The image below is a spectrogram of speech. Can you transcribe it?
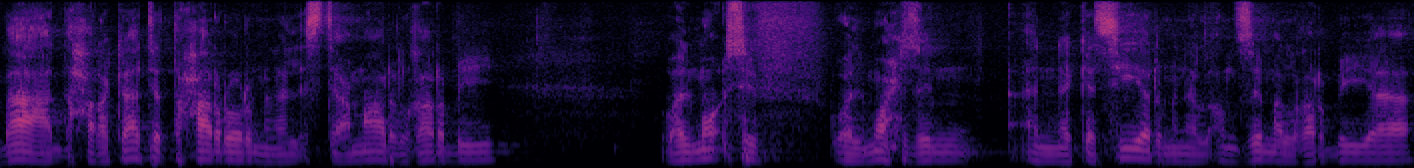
بعد حركات التحرر من الاستعمار الغربي والمؤسف والمحزن أن كثير من الأنظمة الغربية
